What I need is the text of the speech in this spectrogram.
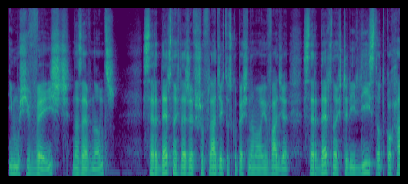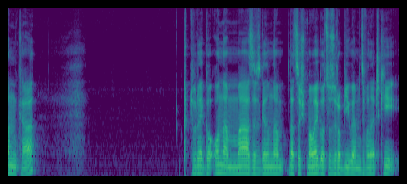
i musi wyjść na zewnątrz. Serdeczność leży w szufladzie, kto skupia się na małej wadzie. Serdeczność, czyli list od kochanka, którego ona ma ze względu na, na coś małego, co zrobiłem. Dzwoneczki,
